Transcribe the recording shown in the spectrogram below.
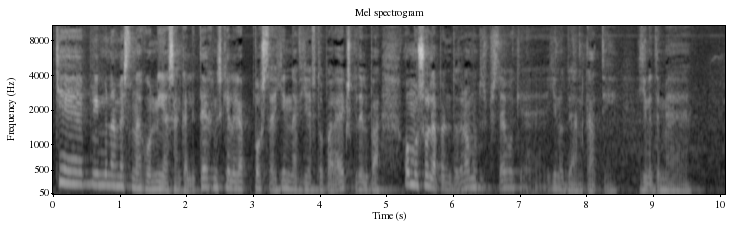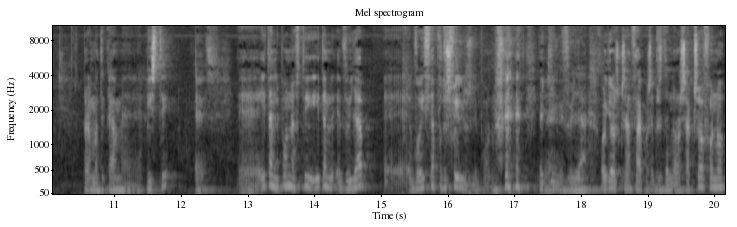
και ήμουνα μέσα στην αγωνία σαν καλλιτέχνης και έλεγα πώς θα γίνει να βγει αυτό παρά έξω κτλ. Όμως όλα παίρνουν το δρόμο τους, πιστεύω και γίνονται αν κάτι γίνεται με πραγματικά με πίστη. Έτσι. Ε, ήταν λοιπόν αυτή, ήταν δουλειά, ε, βοήθεια από τους φίλους λοιπόν, εκείνη η δουλειά. Ο Γιώργος Ξανθάκος έπαιζε τενόρο σαξόφωνο,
